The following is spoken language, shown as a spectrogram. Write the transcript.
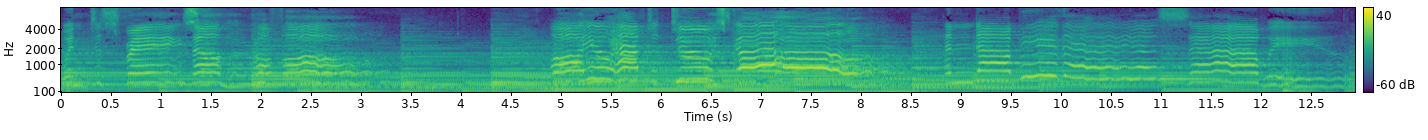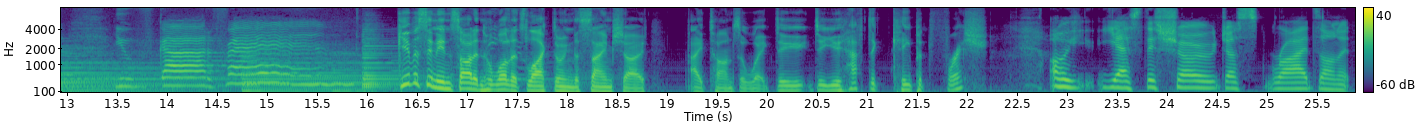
Winter, spring, summer, Give us an insight into what it's like doing the same show eight times a week. Do you, do you have to keep it fresh? Oh yes, this show just rides on it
